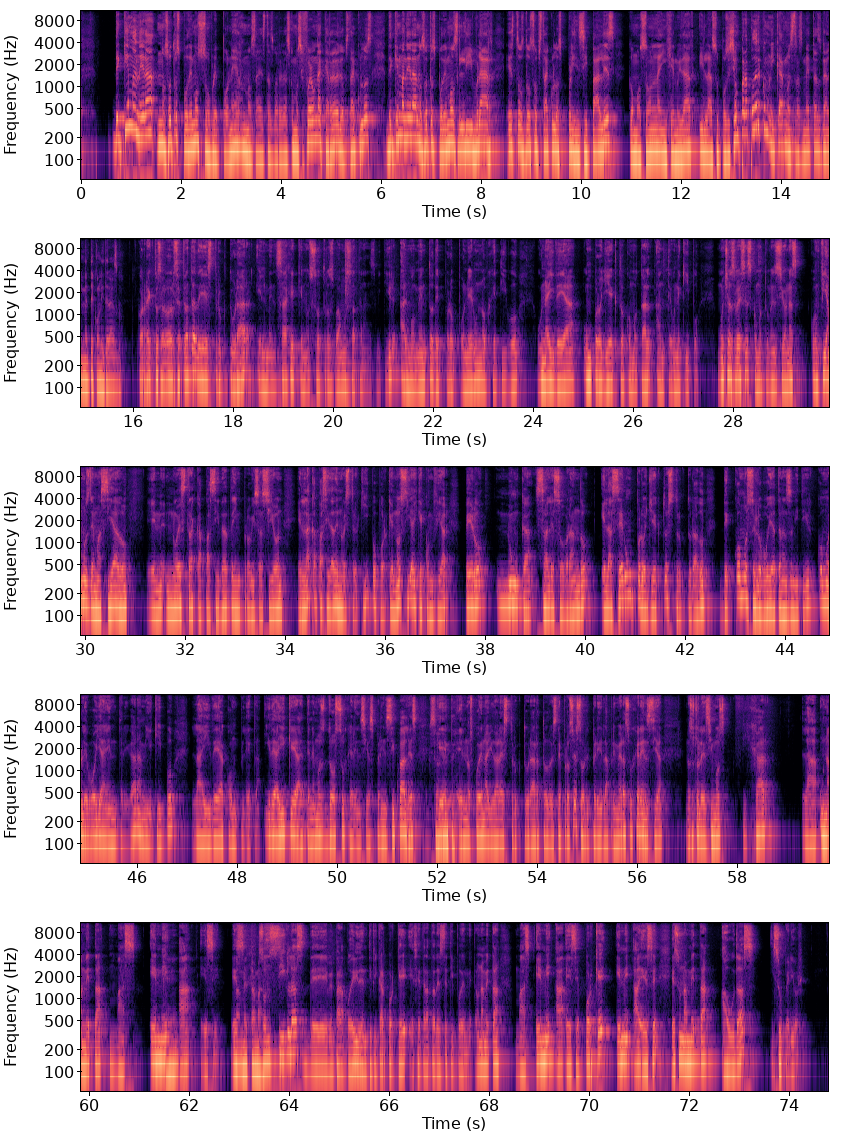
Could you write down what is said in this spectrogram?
¿De qué manera nosotros podemos sobreponernos a estas barreras? Como si fuera una carrera de obstáculos, ¿de qué manera nosotros podemos librar estos dos obstáculos principales, como son la ingenuidad y la suposición, para poder comunicar nuestras metas realmente con liderazgo? Correcto, Salvador. Se trata de estructurar el mensaje que nosotros vamos a transmitir al momento de proponer un objetivo, una idea, un proyecto como tal ante un equipo. Muchas veces, como tú mencionas, Confiamos demasiado en nuestra capacidad de improvisación, en la capacidad de nuestro equipo, porque no sí hay que confiar, pero nunca sale sobrando el hacer un proyecto estructurado de cómo se lo voy a transmitir, cómo le voy a entregar a mi equipo la idea completa. Y de ahí que tenemos dos sugerencias principales que eh, nos pueden ayudar a estructurar todo este proceso. La primera sugerencia, nosotros le decimos fijar una meta más. M-A-S. Son siglas de, para poder identificar por qué se trata de este tipo de meta. Una meta más MAS. ¿Por qué MAS? Es una meta audaz y superior.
